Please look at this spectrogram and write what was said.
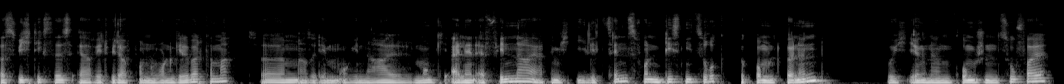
Das Wichtigste ist, er wird wieder von Ron Gilbert gemacht, ähm, also dem Original Monkey Island Erfinder. Er hat nämlich die Lizenz von Disney zurückbekommen können, durch irgendeinen komischen Zufall.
